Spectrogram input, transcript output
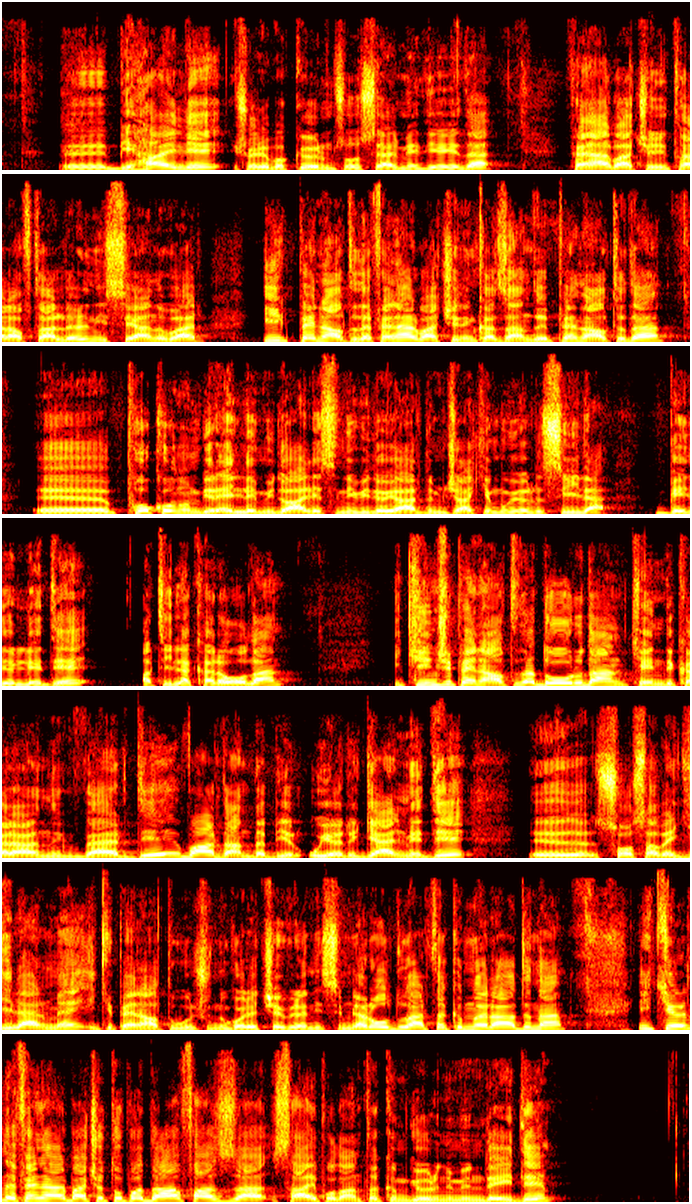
e, bir hayli şöyle bakıyorum sosyal medyaya da Fenerbahçeli taraftarların isyanı var. İlk penaltıda Fenerbahçe'nin kazandığı penaltıda e, Poco'nun bir elle müdahalesini video yardımcı hakem uyarısıyla belirledi Atilla Karaoğlan. İkinci penaltıda doğrudan kendi kararını verdi. Vardan da bir uyarı gelmedi. E, Sosa ve Gilerme iki penaltı vuruşunu gole çeviren isimler oldular takımları adına. İlk yarıda Fenerbahçe topa daha fazla sahip olan takım görünümündeydi.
